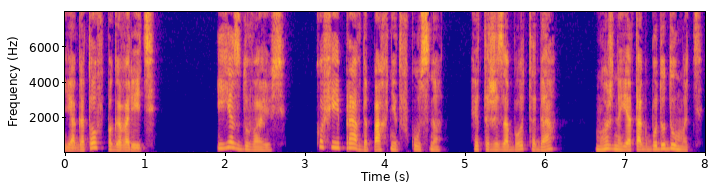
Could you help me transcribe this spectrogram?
я готов поговорить. И я сдуваюсь. Кофе и правда пахнет вкусно. Это же забота, да? Можно я так буду думать?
